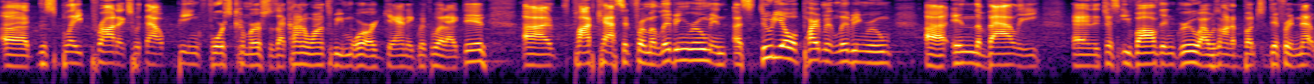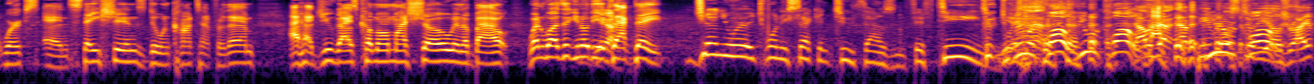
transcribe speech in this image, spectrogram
uh, display products without being forced commercials. I kind of wanted to be more organic with what I did. Uh, podcasted from a living room in a studio apartment living room uh, in the valley. And it just evolved and grew. I was on a bunch of different networks and stations doing content for them. I had you guys come on my show in about when was it? You know the Yeah. exact date. January 22nd, 2015. Two- You were close. You were close. That was at, at You People were Studios, close. right?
